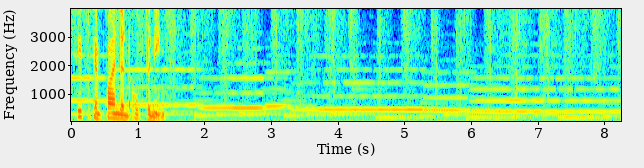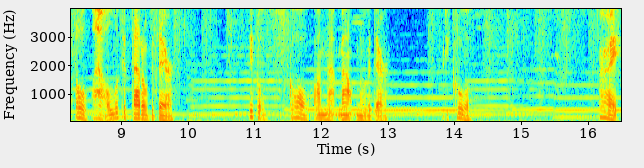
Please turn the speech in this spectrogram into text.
see if we can find an opening. Oh, wow, look at that over there. Big old skull on that mountain over there. Pretty cool. Alright.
